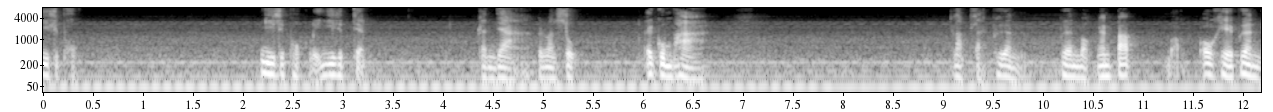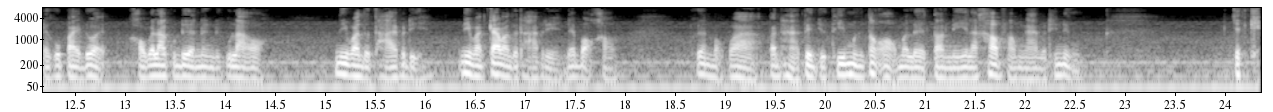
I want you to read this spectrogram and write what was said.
ยี่สิบหกยี่สิบหกหรือยี่สิบเจ็ดกันยาเป็นวันศุกร์ไอ้กุมภารับสายเพื่อน เพื่อนบอกงั้นปั๊บบอกโอเคเพื่อนเดี๋ยวกูไปด้วย ขอเวลากูเดือนหนึ่งเดี๋ยวกูลาออก นี่วันสุดท้ายพอดี นี่วันใกล้วันสุดท้ายพอดีได้บอกเขา เพื่อนบอกว่าปัญหาติดอยู่ที่มึงต้องออกมาเลยตอนนี้แล้วเข้าทำงานวันที่หนึ่ง เจ็ดเค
